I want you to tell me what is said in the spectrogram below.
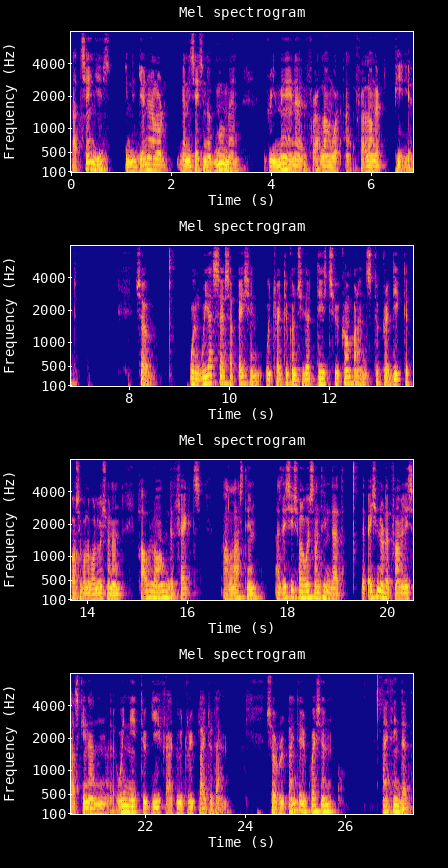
but changes in the general organization of movement remain uh, for a longer uh, for a longer period. So, when we assess a patient, we try to consider these two components to predict the possible evolution and how long the effects are lasting, as this is always something that the patient or the family is asking and uh, we need to give a good reply to them. So replying to your question, I think that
